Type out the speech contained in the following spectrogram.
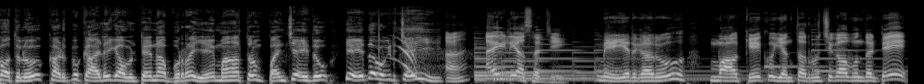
పతులు కడుపు ఖాళీగా ఉంటే నా బుర్ర ఏమాత్రం పనిచేయదు ఏదో ఒకటి చెయ్యి ఐడియా సజ్జీ మేయర్ గారు మా కేకు ఎంత రుచిగా ఉందంటే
